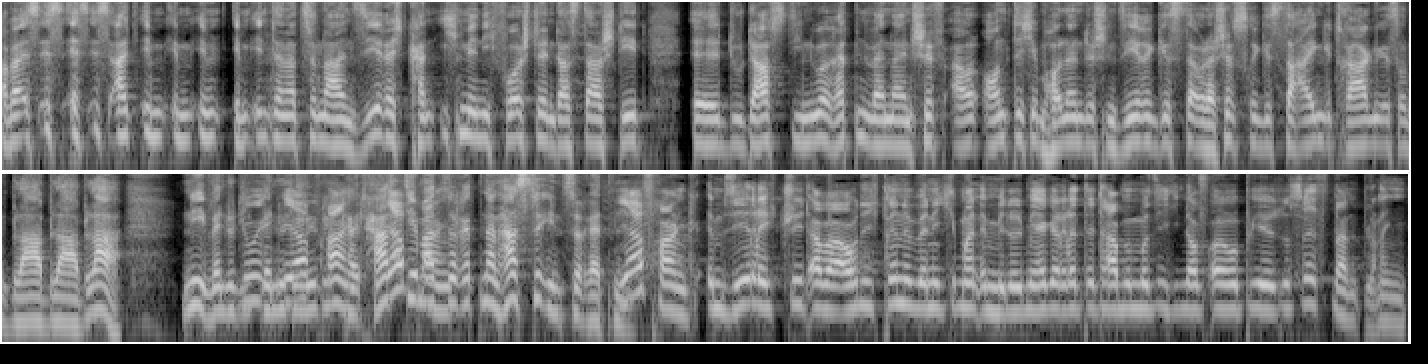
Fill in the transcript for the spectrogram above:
Aber es ist, es ist halt im, im, im, internationalen Seerecht kann ich mir nicht vorstellen, dass da steht, äh, du darfst die nur retten, wenn dein Schiff ordentlich im holländischen Seeregister oder Schiffsregister eingetragen ist und bla bla bla. Nee, wenn du die, Du, wenn du ja, die Möglichkeit Frank, hast, ja, jemanden Frank. zu retten, dann hast du ihn zu retten. Ja, Frank, im Seerecht steht aber auch nicht drin, wenn ich jemanden im Mittelmeer gerettet habe, muss ich ihn auf europäisches Festland bringen.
